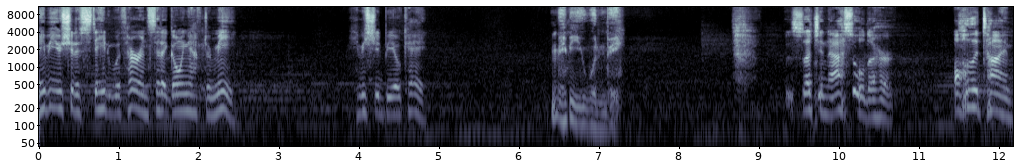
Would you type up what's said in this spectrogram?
Maybe you should have stayed with her instead of going after me. Maybe she'd be okay. Maybe you wouldn't be. was such an asshole to her. All the time.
